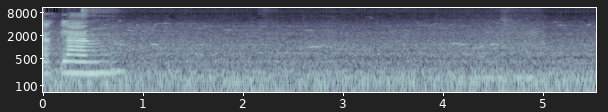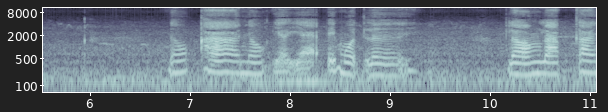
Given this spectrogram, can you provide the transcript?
ปักลัง นกค่ะนกเยอะแยะไปหมดเลยร้องรับกัน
